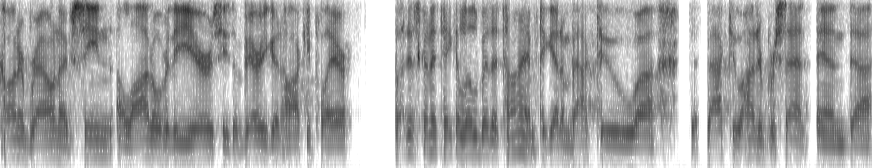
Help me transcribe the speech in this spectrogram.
Connor Brown, I've seen a lot over the years. He's a very good hockey player, but it's going to take a little bit of time to get him back to uh, back to 100% and uh,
